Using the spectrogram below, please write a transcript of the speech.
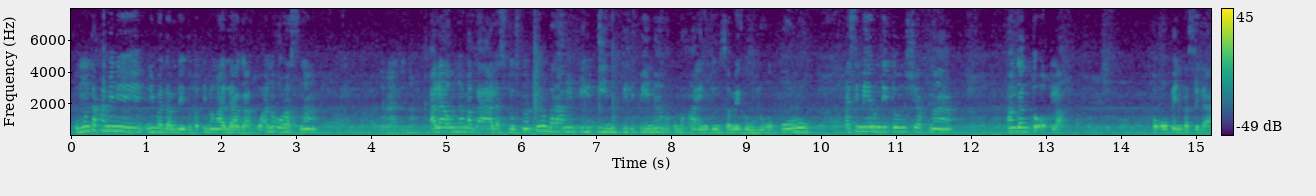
Pumunta kami ni, ni Madam dito, pati mga alaga ko. Anong oras na? Sarado na. Alauna mag-aalas dos na. Pero maraming Pilipino, Pilipina na kumakain dun sa may dulo. O, puro. Kasi meron dito na shop na hanggang 2 o'clock. O, open pa sila.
